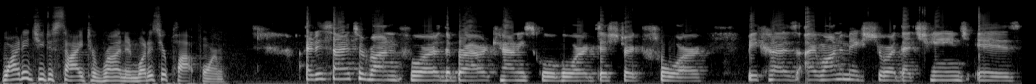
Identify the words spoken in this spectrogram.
Why did you decide to run and what is your platform? I decided to run for the Broward County School Board District 4 because I want to make sure that change is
